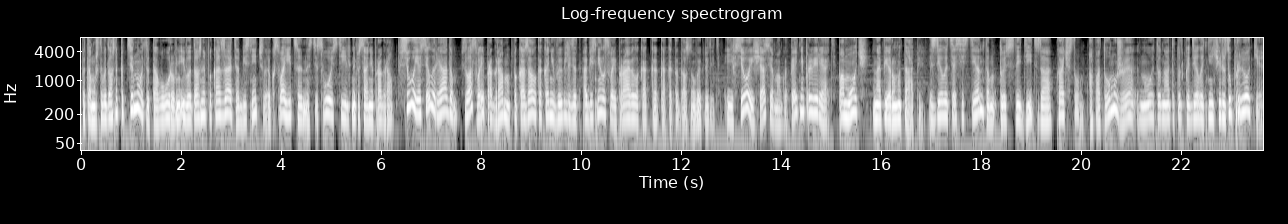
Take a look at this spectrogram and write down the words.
Потому что вы должны подтянуть до того уровня, и вы должны показать, объяснить человеку свои ценности, свой стиль написания программ. Все, я села рядом, взяла свои программы, показала, как они выглядят, объяснила свои правила, как, как это должно выглядеть. И все, и сейчас я могу опять не проверять помочь на первом этапе, сделать ассистентом, то есть следить за качеством. А потом уже, ну, это надо только делать не через упреки,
